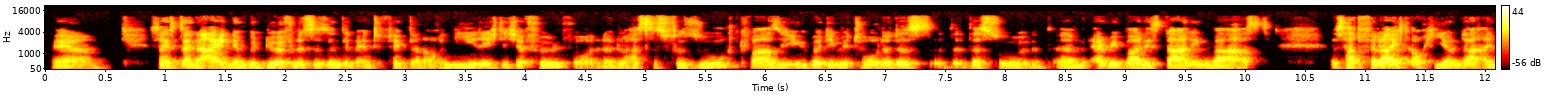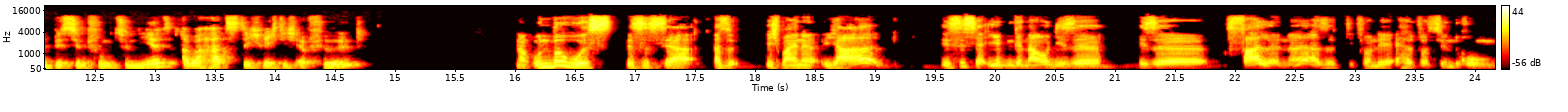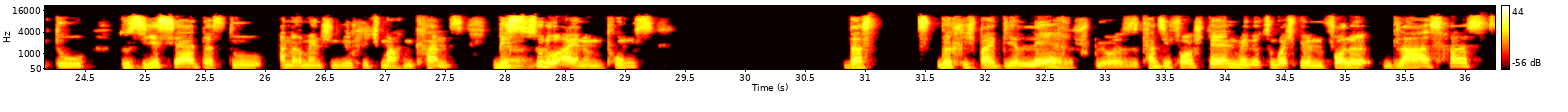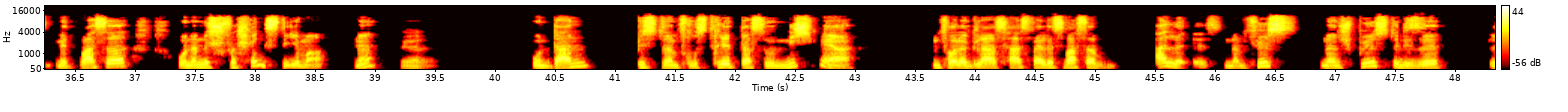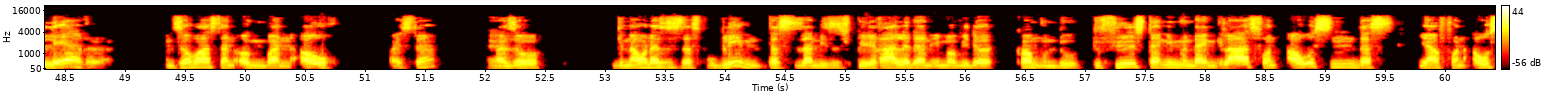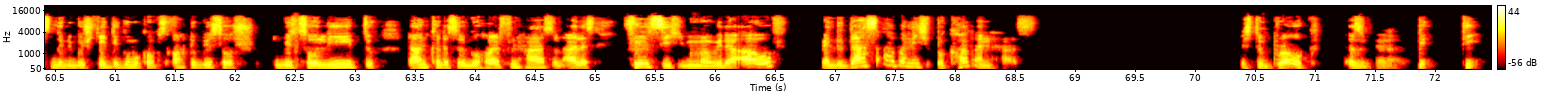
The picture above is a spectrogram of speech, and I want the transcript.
Ja, das heißt, deine eigenen Bedürfnisse sind im Endeffekt dann auch nie richtig erfüllt worden. Ne? Du hast es versucht quasi über die Methode, dass, dass du ähm, Everybody's Darling warst, es hat vielleicht auch hier und da ein bisschen funktioniert, aber hat es dich richtig erfüllt? Na, unbewusst ist es ja, also ich meine, ja, es ist ja eben genau diese, diese Falle, ne? also von der Helfersyndrom. Du, du siehst ja, dass du andere Menschen glücklich machen kannst. Bis ja. zu einem Punkt, dass wirklich bei dir Leere spürst. Also, kannst du dir vorstellen, wenn du zum Beispiel ein volles Glas hast mit Wasser und dann verschenkst du immer. Ne? Ja. Und dann bist du dann frustriert, dass du nicht mehr ein voller Glas hast, weil das Wasser alle ist. Und dann fühlst, und dann spürst du diese Leere. Und so war es dann irgendwann auch, weißt du? Ja. Also, genau das ist das Problem, dass dann diese Spirale dann immer wieder kommt und du, du fühlst dann immer in dein Glas von außen, dass ja von außen du die Bestätigung bekommst, ach, du bist so, du bist so lieb, du, danke, dass du geholfen hast und alles, fühlst dich immer wieder auf. Wenn du das aber nicht bekommen hast, bist du broke. Also ja.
